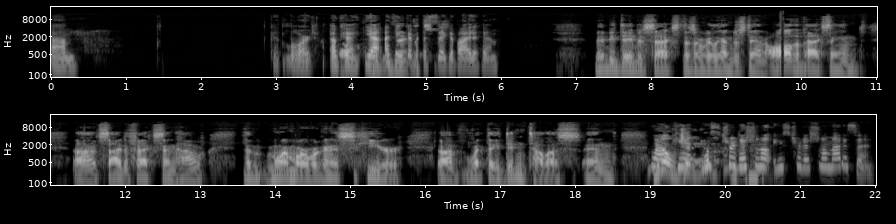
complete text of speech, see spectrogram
Um, good Lord. Well, Okay. Yeah, I maybe think I'm going to say goodbye to him. maybe David Sacks doesn't really understand all the vaccine uh, side effects and how the more and more we're going to hear of what they didn't tell us. And you Well, know, he Jenny, he's traditional he's traditional medicine.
